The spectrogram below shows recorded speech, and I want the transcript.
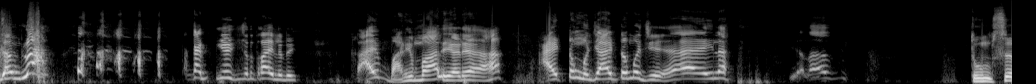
जमला? काय टेन्शन राहिलं नाही. काय भारी माल येड्या हा? आयटम म्हणजे आयटमच आहे. याला याला तुमसे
